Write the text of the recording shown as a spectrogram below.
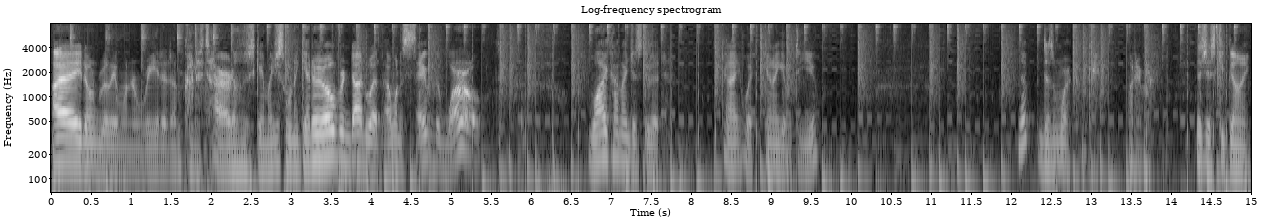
I don't really want to read it. I'm kind of tired of this game. I just want to get it over and done with. I want to save the world. Why can't I just do it? Can I wait? Can I give it to you? Nope, it doesn't work. Okay, whatever. Let's just keep going.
